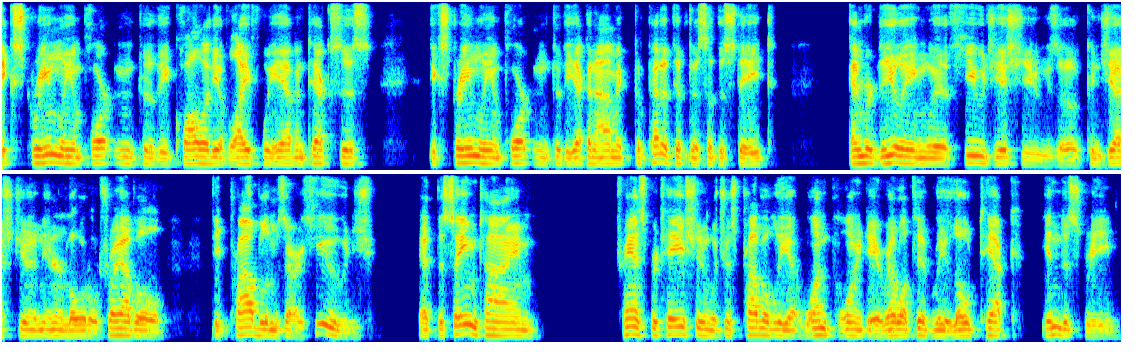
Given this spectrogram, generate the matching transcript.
extremely important to the quality of life we have in Texas, extremely important to the economic competitiveness of the state. And we're dealing with huge issues of congestion, intermodal travel. The problems are huge. At the same time, transportation, which was probably at one point a relatively low tech industry,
